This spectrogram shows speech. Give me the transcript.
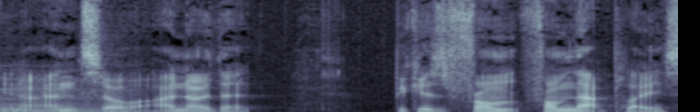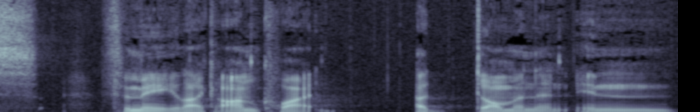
You know, and so Mm. I know that because from from that place, for me, like I'm quite a dominant in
